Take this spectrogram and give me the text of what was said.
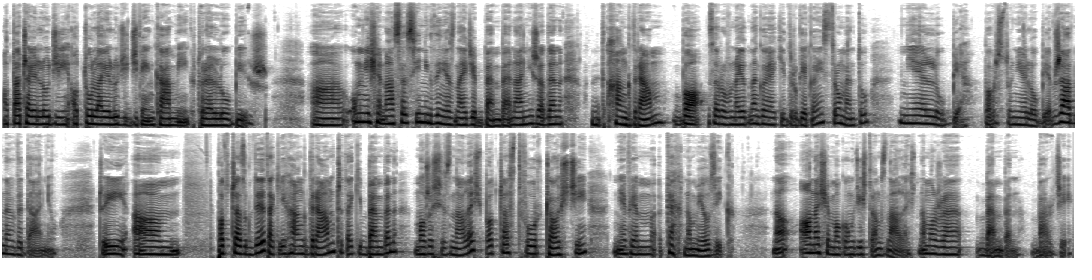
otaczaj ludzi, otulaj ludzi dźwiękami, które lubisz. U mnie się na sesji nigdy nie znajdzie bęben ani żaden hang drum, bo zarówno jednego, jak i drugiego instrumentu nie lubię. Po prostu nie lubię w żadnym wydaniu. Czyli um, podczas gdy taki hang drum czy taki bęben może się znaleźć podczas twórczości, nie wiem, techno music. No, one się mogą gdzieś tam znaleźć. No może bęben bardziej.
